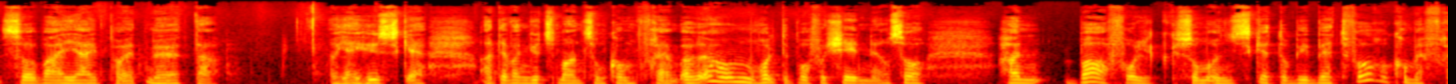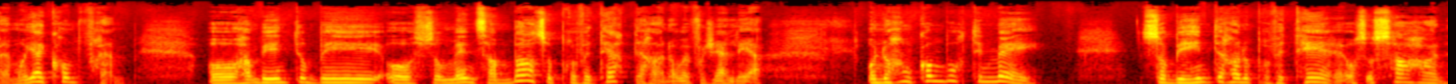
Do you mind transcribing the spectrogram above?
så var jeg på et møte og jeg husker at det var en gudsmann som kom frem. og Han holdt på å forkynne. og så Han ba folk som ønsket å bli bedt for, å komme frem. Og jeg kom frem. Og han begynte å be, og så mens han ba, så profeterte han over forskjellige. Og når han kom bort til meg, så begynte han å profetere, og så sa han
